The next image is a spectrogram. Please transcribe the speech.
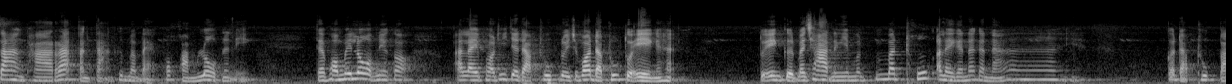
สร้างภาระต่างๆ ขึ้นมาแบกเพราะความโลภนั่นเอง แต่พอไม่โลภเนี่ยก็ อะไรพอที่จะดับทุกข์โดยเฉพาะดับทุกข์ตัวเองอะฮะตัวเองเกิดมาชาติอย่างนี้มันมันทุกข์อะไรกันนะกันนะ ก็ดับทุกข์ไป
